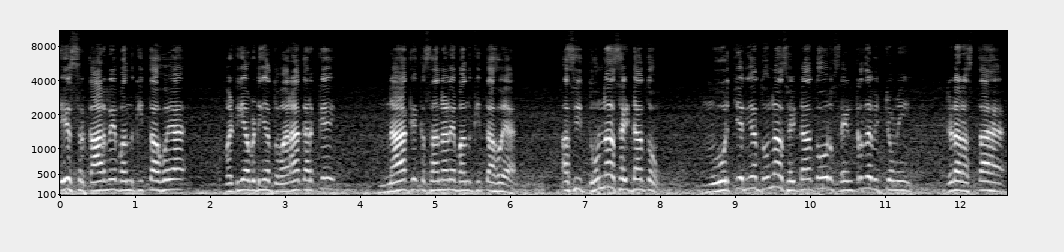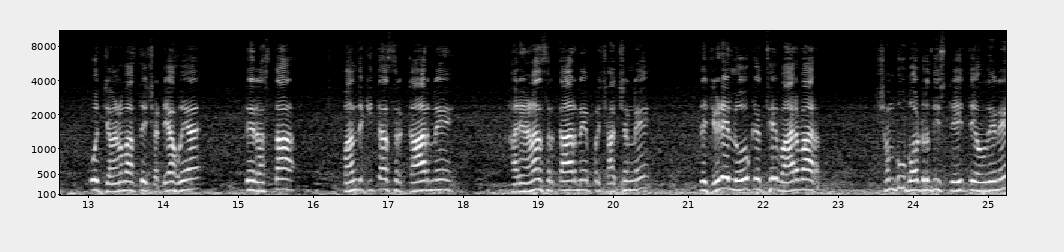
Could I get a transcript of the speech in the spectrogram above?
ਇਹ ਸਰਕਾਰ ਨੇ ਬੰਦ ਕੀਤਾ ਹੋਇਆ। ਵੱਡੀਆਂ ਵੱਡੀਆਂ ਦੁਆਰਾਂ ਕਰਕੇ ਨਾ ਕਿ ਕਿਸਾਨਾਂ ਨੇ ਬੰਦ ਕੀਤਾ ਹੋਇਆ। ਅਸੀਂ ਦੋਨਾਂ ਸਾਈਡਾਂ ਤੋਂ ਮੋਰਚੇ ਦੀਆਂ ਦੋਨਾਂ ਸਾਈਡਾਂ ਤੋਂ ਔਰ ਸੈਂਟਰ ਦੇ ਵਿੱਚੋਂ ਵੀ ਜਿਹੜਾ ਰਸਤਾ ਹੈ, ਉਹ ਜਾਣ ਵਾਸਤੇ ਛੱਡਿਆ ਹੋਇਆ ਹੈ ਤੇ ਰਸਤਾ ਬੰਦ ਕੀਤਾ ਸਰਕਾਰ ਨੇ, ਹਰਿਆਣਾ ਸਰਕਾਰ ਨੇ, ਪ੍ਰਸ਼ਾਸਨ ਨੇ ਤੇ ਜਿਹੜੇ ਲੋਕ ਇੱਥੇ ਵਾਰ-ਵਾਰ ਸ਼ੰਭੂ ਬਾਰਡਰ ਦੀ ਸਟੇਜ ਤੇ ਆਉਂਦੇ ਨੇ,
